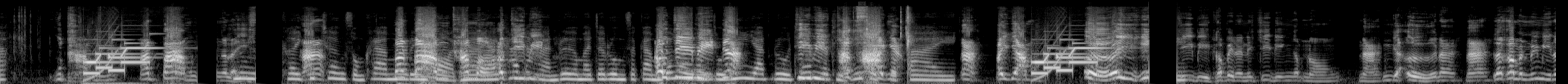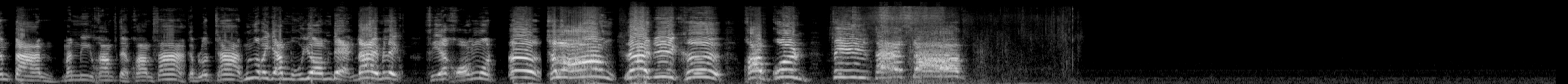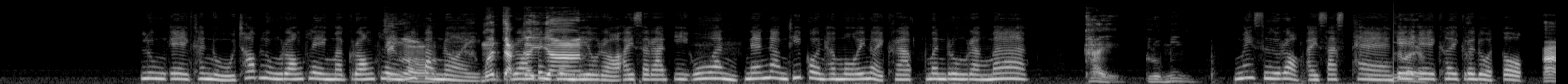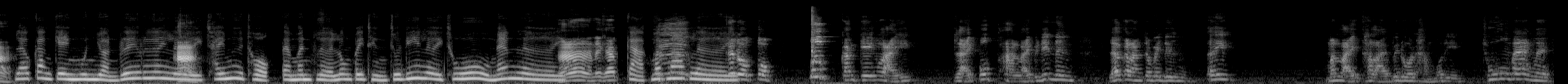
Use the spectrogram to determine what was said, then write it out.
กูถามมึงนะบ้านป้ามึงอะไรลุงเคยคิดอะเชิงสงครามบ้ามารีนบ้าฟมึองร์ดทำเหรอไหมเอาถ้าจีบีทหารเรือมาจะรุมสกรรมเอาก็จีเลยบีเอาจูเนี่ยดี้ยัดรูเทจีพบีสถิตให้ทัสุกทายเนี่ดจยบไปอะไปยำเอ๋ยทีบีเขาเป็นอันนี้ชี้ดิ้งครับน้องนะมึงอย่าเออนะนะ แล้วก็มันไม่มีน้ำตาล มันมีความแต่ความซ่ากับรสชาติ มึงเอาไปยำหมูยอมแดกได้ไหมเลย เสียของหมด เออ ฉลอง และนี่คือ ขอบคุณสี่แสนสาม ลุงเอขหนูชอบลุงร้องเพลงมากร้องเพลงให้ฟังหน่อยเหมือนจักร้อรงเป็นยาเพลงน เดียวเหรอไอสรัตอีอ้วน แนะนำที่โกนฮโมยหน่อยครับ มันรุงรังมาก ไข่กลูมิ่งไม่ซื้อหรอกไอซัสแพงคือเออะไรเออะเคยกระโดดตบ อะ แล้วกางเกงมุนหย่อนเรื่อย ๆ เลย อะ ใช้มือถก แต่มันเผลอลงไปถึงจูดี้เลยทู่แม่นเลย อ่านะครับ กากมากๆเลย กระโดดตบปุ๊บกางเกงไหล ไหลปุ๊บอ่าไหลไปนิดนึง แล้วกำลังจะไปดึง เอ้ย มันไหลถลายไปโดนหำพอดี ชู้แม่งเลย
